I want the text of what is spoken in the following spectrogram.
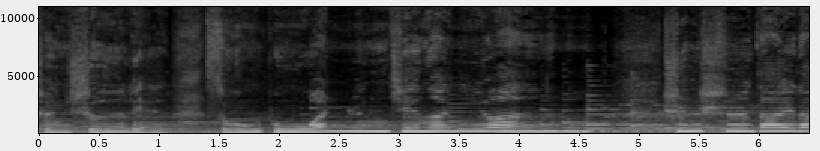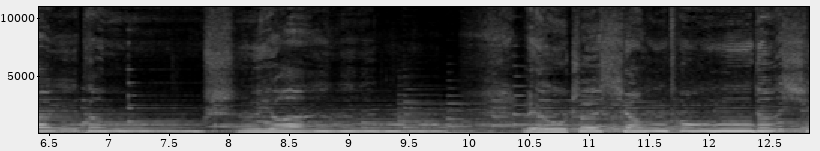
尘涉恋，诉不完人间恩怨，世世代代都是缘。流着相同的血，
